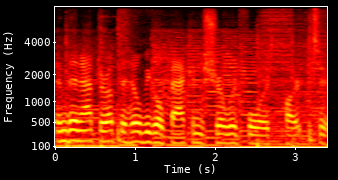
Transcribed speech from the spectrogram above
And then after up the hill, we go back into Sherwood Forest Part 2.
